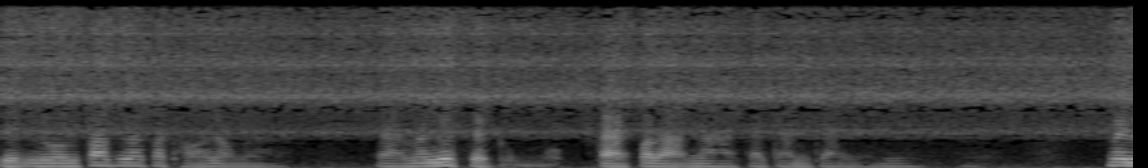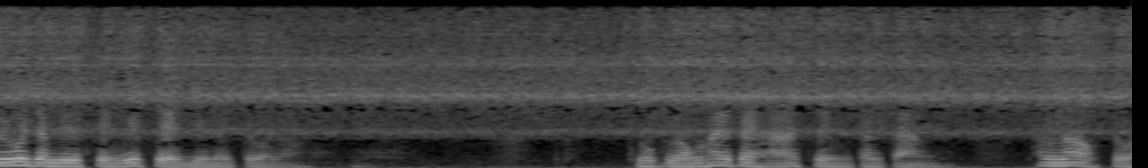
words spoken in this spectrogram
จิตรวมปั๊บแล้วก็ถอนออกมา แต่มันรู้สึกแปลกประหลาดมหัศจรรย์ใจอย่างนี้ ไม่รู้ว่าจะมีสิ่งวิเศษอยู่ในตัวเรา ถูกหลงให้ไปหาสิ่งต่างๆ ข้างนอกตัว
